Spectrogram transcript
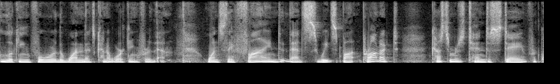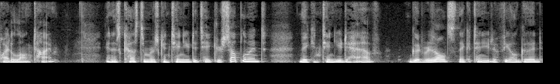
looking for the one that's kind of working for them. Once they find that sweet spot product, customers tend to stay for quite a long time. And as customers continue to take your supplement, they continue to have good results, they continue to feel good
